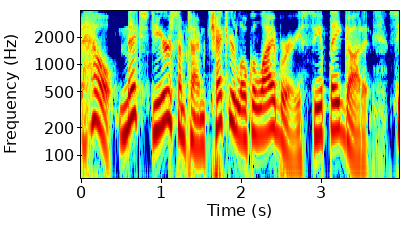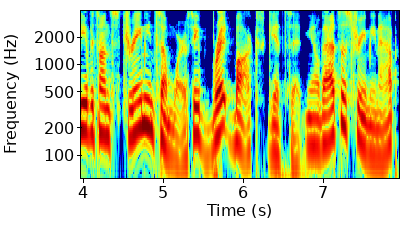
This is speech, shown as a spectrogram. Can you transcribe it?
hell, next year sometime, check your local library, see if they got it, see if it's on streaming somewhere, see if BritBox gets it. You know, that's a streaming app.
